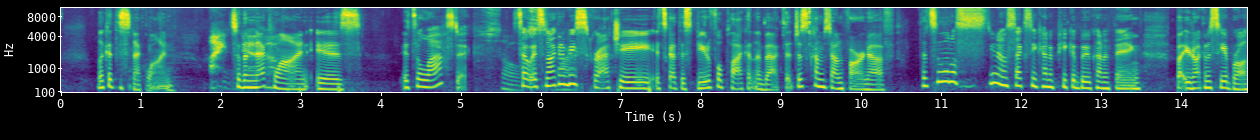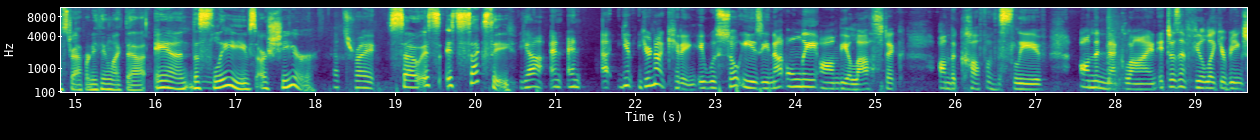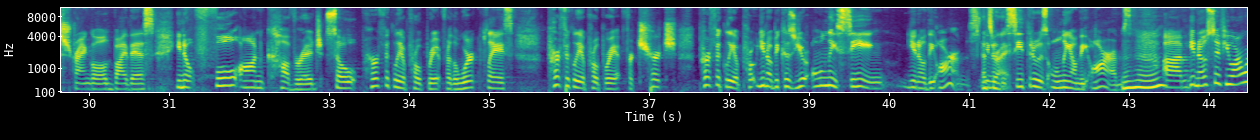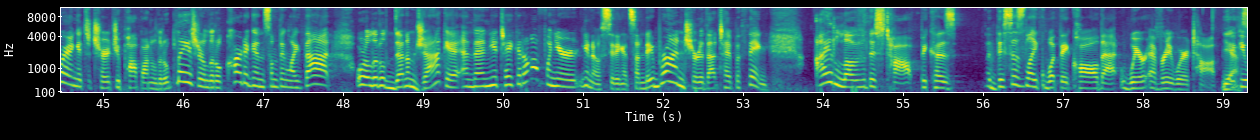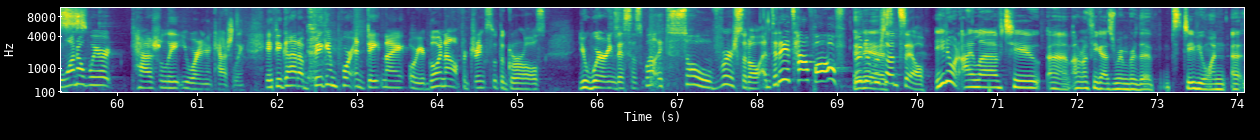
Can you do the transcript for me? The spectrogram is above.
look at this neckline. I know. so the neckline is, it's elastic. So, so it's not gonna be scratchy. It's got this beautiful placket in the back that just comes down far enough that's a little, you know, sexy kind of peekaboo kind of thing, but you're not gonna see a bra strap or anything like that. And the mm. sleeves are sheer. That's right. So it's it's sexy. Yeah, and, and uh, you, you're not kidding. It was so easy, not only on the elastic, on the cuff of the sleeve, on the neckline. It doesn't feel like you're being strangled by this. You know, full on coverage, so perfectly appropriate for the workplace, perfectly appropriate for church, perfectly appropriate, you know, because you're only seeing you know, the arms. That's you know, right. the see-through is only on the arms. Mm -hmm. um, you know, so if you are wearing it to church, you pop on a little blazer, a little cardigan, something like that, or a little denim jacket, and then you take it off when you're, you know, sitting at Sunday brunch or that type of thing. I love this top because this is like what they call that wear everywhere top. Yes. If you want to wear it casually, you're wearing it casually. If you got a big important date night or you're going out for drinks with the girls, you're wearing this as well. It's so versatile. And today it's half off, 50% sale. You know what I love too? Um, I don't know if you guys remember the Stevie one, uh,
